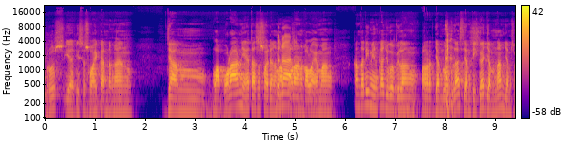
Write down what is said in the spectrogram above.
terus ya disesuaikan dengan jam laporan ya, tak sesuai dengan Benar. laporan kalau emang kan tadi Minka juga bilang per jam 12, jam 3, jam 6, jam 9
